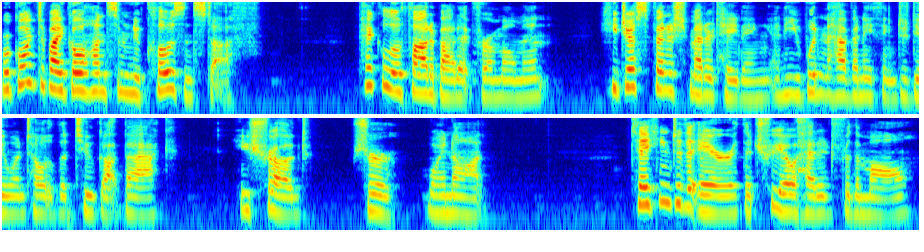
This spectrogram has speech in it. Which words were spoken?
We're going to buy Gohan some new clothes and stuff. Piccolo thought about it for a moment. He just finished meditating, and he wouldn't have anything to do until the two got back. He shrugged. Sure, why not? Taking to the air, the trio headed for the mall.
